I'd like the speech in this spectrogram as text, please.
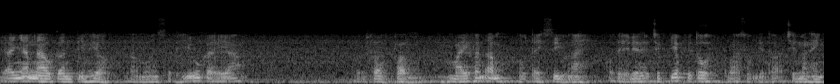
Để anh em nào cần tìm hiểu và muốn sở hữu cái sản phẩm máy phân âm của tài xỉu này có thể liên hệ trực tiếp với tôi qua số điện thoại trên màn hình.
